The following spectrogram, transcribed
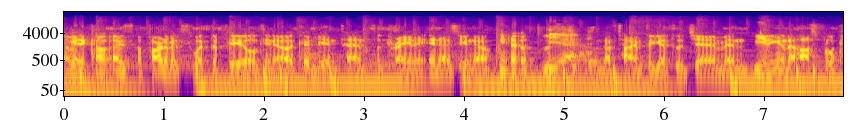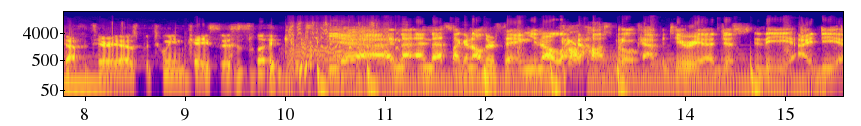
I mean, it come, a part of it's with the field. You know, it could be intense, the training, and as you know, you know, Yeah. people enough time to get to the gym and eating in the hospital cafeterias between cases, like. Yeah, and that, and that's like another thing, you know, like the hospital cafeteria. Just the idea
